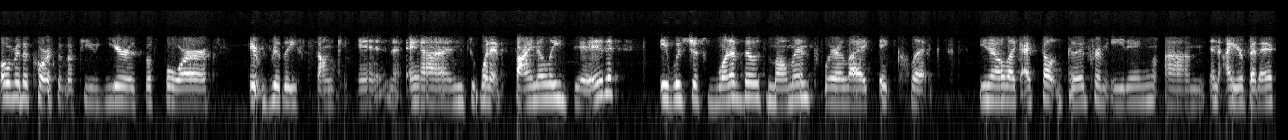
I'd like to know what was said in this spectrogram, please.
over the course of a few years before it really sunk in. And when it finally did, it was just one of those moments where like it clicked. You know, like I felt good from eating um, an Ayurvedic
